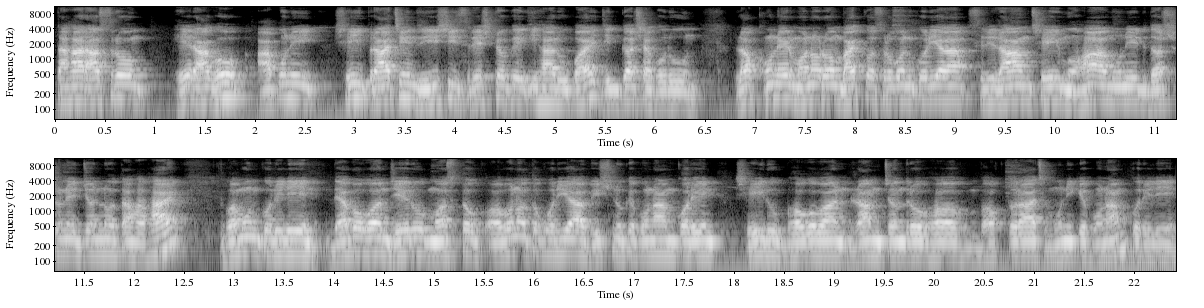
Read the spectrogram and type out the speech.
তাহার আশ্রম হে রাঘব, আপনি সেই প্রাচীন ঋষি শ্রেষ্ঠকে ইহার উপায় জিজ্ঞাসা করুন। লক্ষণের মনোরম বাক্য শ্রবণ করিয়া শ্রীরাম সেই মহামুনির দর্শনের জন্য তাহায় গমন করিলেন। দেবগণ যেরূপ মস্তক অবনত করিয়া বিষ্ণুকে প্রণাম করেন সেই রূপ ভগবান রামচন্দ্র ভক্তরাজ মুনিকে প্রণাম করিলেন।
